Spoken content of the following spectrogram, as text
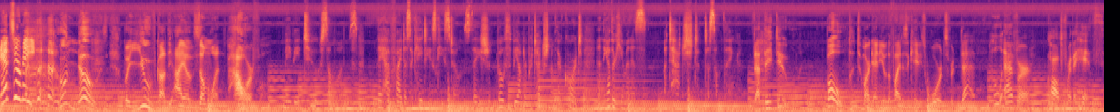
Answer me! Who knows? But you've caught the eye of someone powerful. Maybe two someones. They have Fidus Achates keystones. They should both be under protection of their court, and the other human is attached to something. That they do. Bold to mark any of the Fidus Achates wards for death. Whoever called for the hits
